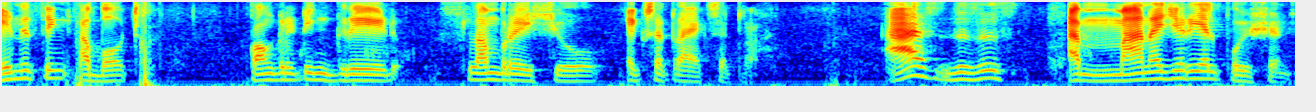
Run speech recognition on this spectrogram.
anything about concreting grade, slump ratio, etc. etc. As this is a managerial positions,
